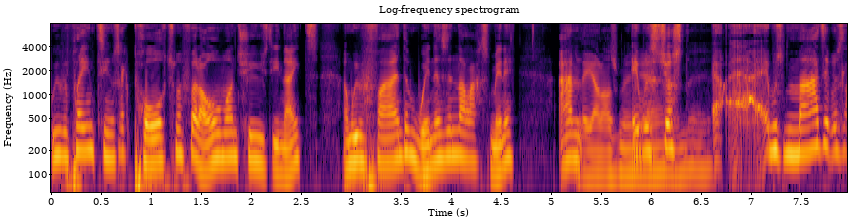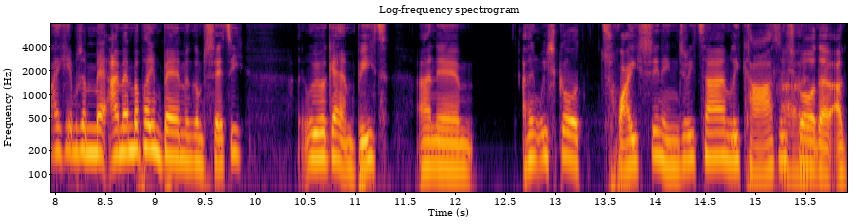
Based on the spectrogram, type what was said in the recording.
we were playing teams like Portsmouth at home on Tuesday nights, and we were finding winners in the last minute. And Leon Osman. it was yeah, just, uh, uh, it was mad. It was like it was a. ma- I remember playing Birmingham City. We were getting beat, and um, I think we scored twice in injury time. Lee Carsley scored a, a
